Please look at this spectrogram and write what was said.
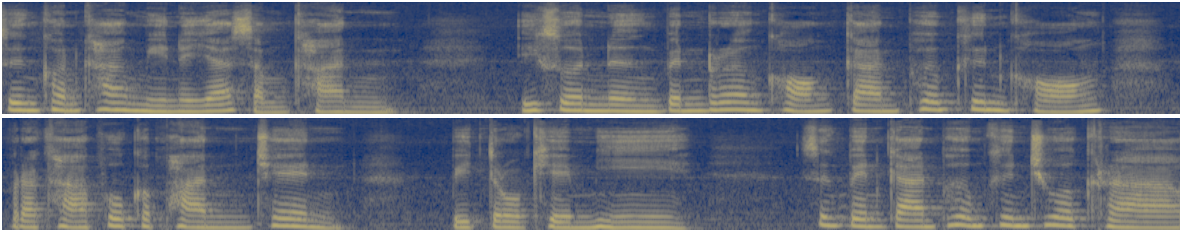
ซึ่งค่อนข้างมีนัยสำคัญ อีกส่วนหนึ่งเป็นเรื่องของการเพิ่มขึ้นของราคาโภคภัณฑ์ เช่น ปิโตรเคมี ซึ่งเป็นการเพิ่มขึ้นชั่วคราว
